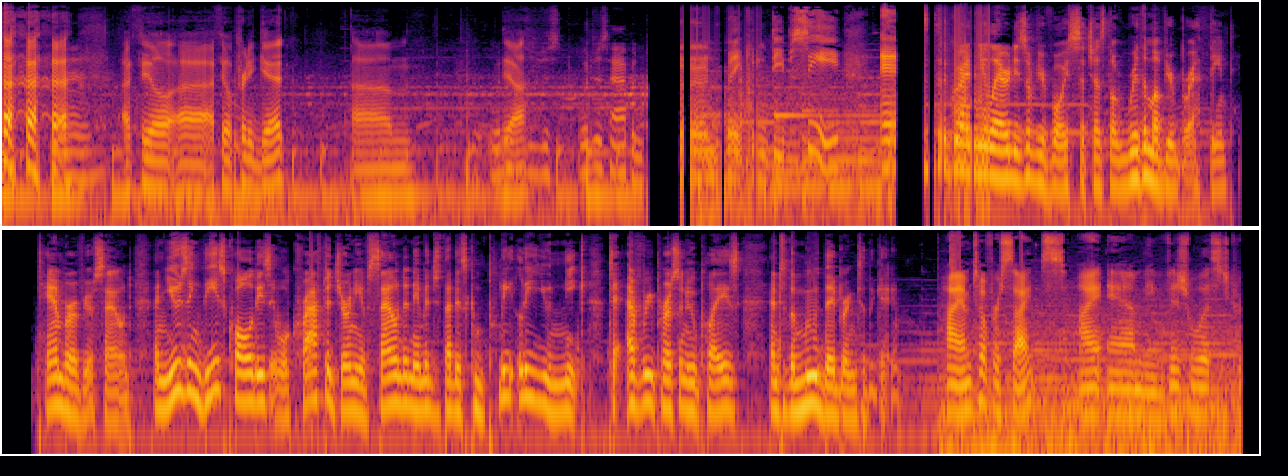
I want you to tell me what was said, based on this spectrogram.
I feel uh, I feel pretty good. Um, What Yeah. Just, what just happened? making deep sea. and the granularities of your voice, such as the rhythm of your breath, the timbre of your sound, and using these qualities, it will craft a journey of sound and image that is completely unique to every person who plays and to the mood they bring to the game. Hi, I'm Topher Sipes. I am the visualist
